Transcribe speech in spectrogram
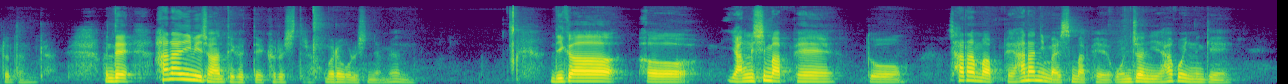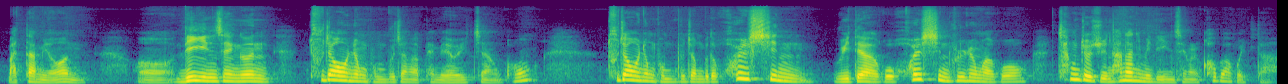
그러다니까. 근데 하나님이 저한테 그때 그러시더라고. 뭐라고 그러시냐면 네가 어, 양심 앞에 또 사람 앞에 하나님 말씀 앞에 온전히 하고 있는 게 맞다면 어, 네 인생은 투자운용 본부장 앞에 매여 있지 않고 투자운용 본부장보다 훨씬 위대하고 훨씬 훌륭하고 창조주인 하나님이 네 인생을 커버하고 있다.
